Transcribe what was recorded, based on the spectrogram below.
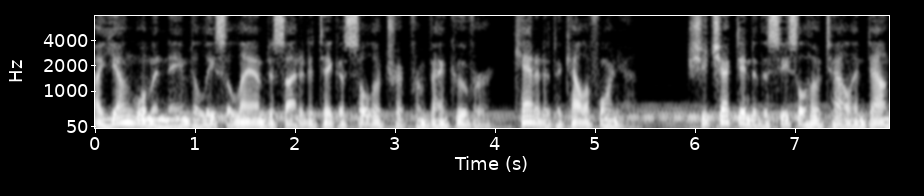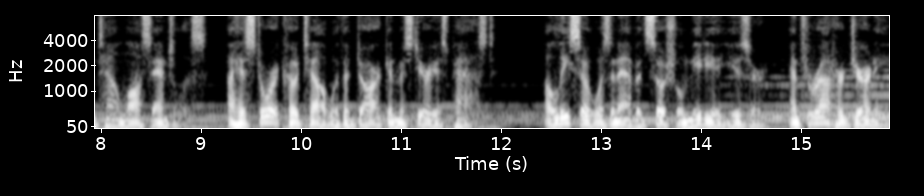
a young woman named Elisa Lam decided to take a solo trip from Vancouver, Canada to California. She checked into the Cecil Hotel in downtown Los Angeles, a historic hotel with a dark and mysterious past. Elisa was an avid social media user, and throughout her journey,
